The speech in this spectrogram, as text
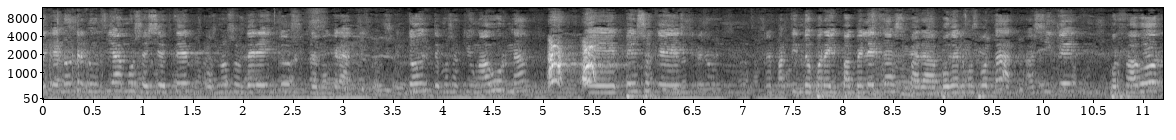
de que non renunciamos a exercer os nosos dereitos democráticos. Entón, temos aquí unha urna, eh, penso que estiveron repartindo por aí papeletas para podermos votar. Así que, por favor,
